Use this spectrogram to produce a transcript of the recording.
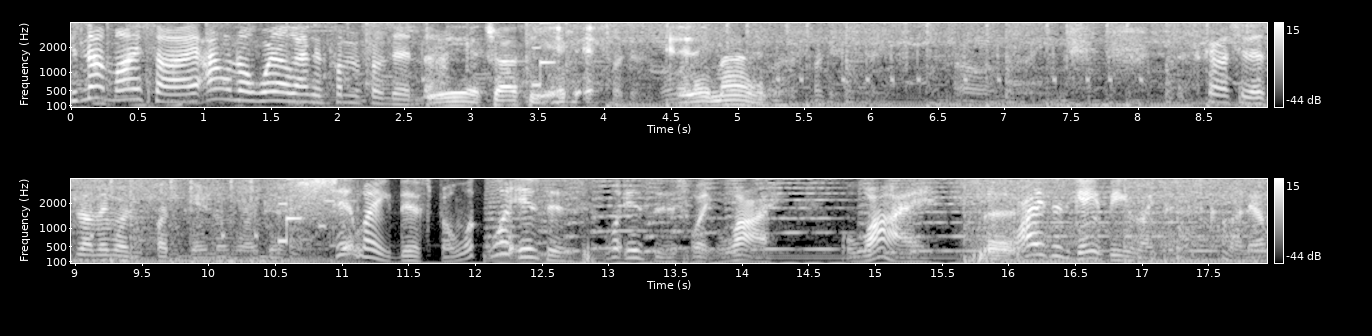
It's not my side. I don't know where the lag is coming from then. Yeah, trust me, it ain't mine kind of shit that's not anyone play this game no more. Cause shit like this, bro. What what is this? What is this? Like why? Why? Why is this game being like this? Come on now.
